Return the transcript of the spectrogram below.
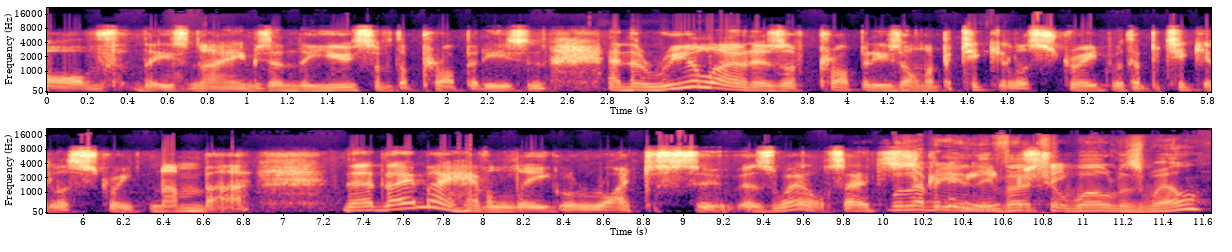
of these names and the use of the properties and, and the real owners of properties on a particular street with a particular street number. Now, they may have a legal right to sue as well. So it's Will that be gonna in the virtual world as well?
